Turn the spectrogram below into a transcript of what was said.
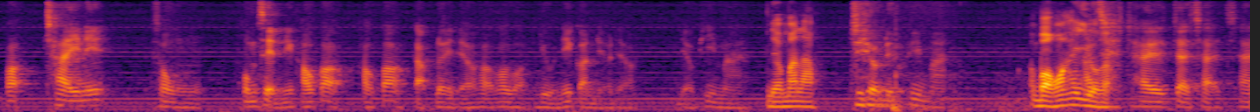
เพราะชัยนี่ส่งผมเสร็จนี่เขาก็เขาก็กลับเลยเดี๋ยวเขาก็บอกอยู่นี่ก่อนเดี๋ยวเดี๋ยวเดี๋ยวพี่มาเดี๋ยวมารับ เดี๋ยวเดี๋ยวพี่มาบอกว่าให้อยู่กับใช้จะใช้ใช้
